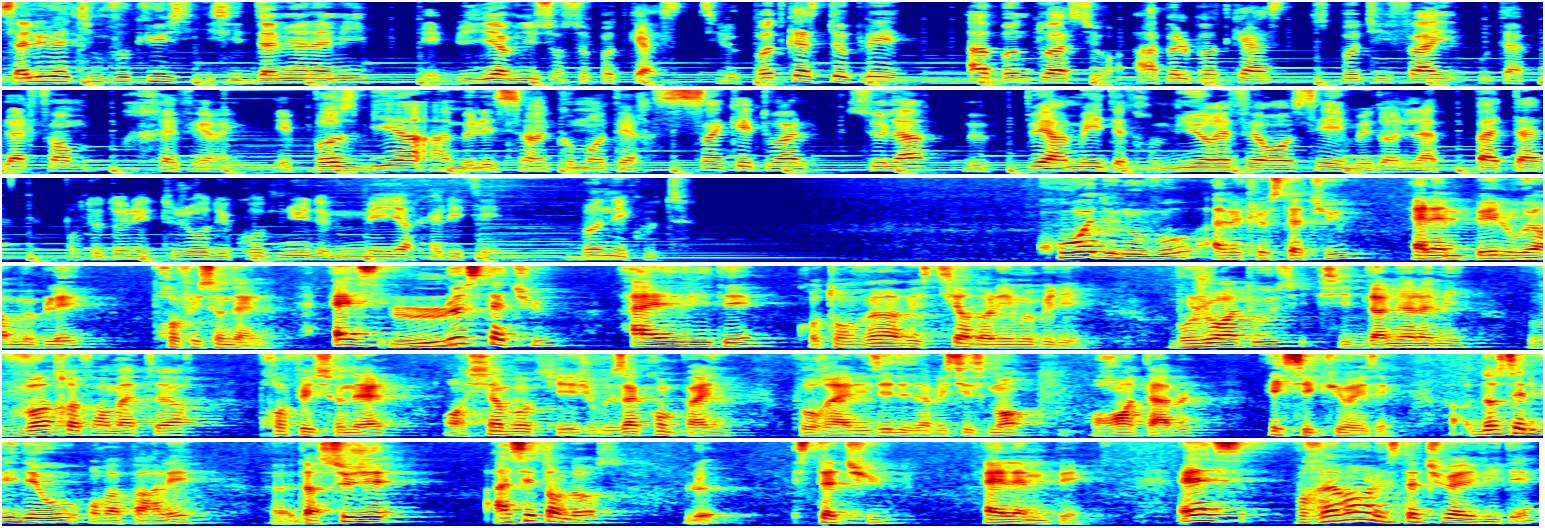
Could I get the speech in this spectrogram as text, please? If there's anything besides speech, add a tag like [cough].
Salut la Team Focus, ici Damien Lamy et bienvenue sur ce podcast. Si le podcast te plaît, abonne-toi sur Apple Podcast, Spotify ou ta plateforme préférée. Et pose bien à me laisser un commentaire 5 étoiles, cela me permet d'être mieux référencé et me donne la patate pour te donner toujours du contenu de meilleure qualité. Bonne écoute. Quoi de nouveau avec le statut LMP loueur meublé professionnel? Est-ce le statut à éviter quand on veut investir dans l'immobilier? Bonjour à tous, ici Damien Lamy, votre formateur professionnel, ancien banquier. Je vous accompagne pour réaliser des investissements rentables et sécurisés. dans cette vidéo, on va parler euh, d'un sujet assez tendance, le statut LMP. Est-ce vraiment le statut à éviter?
